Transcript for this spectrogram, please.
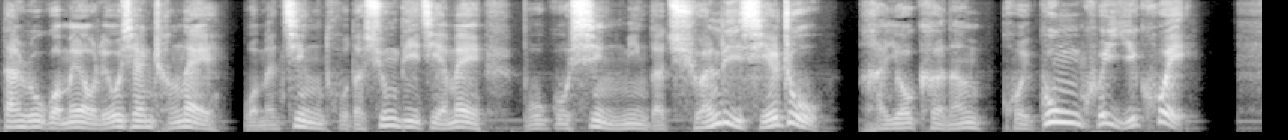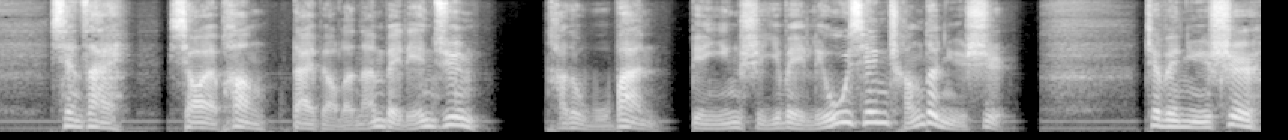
但如果没有刘仙城内我们净土的兄弟姐妹不顾性命的全力协助，很有可能会功亏一篑。”现在，小矮胖代表了南北联军，他的舞伴便应是一位刘先成的女士。这位女士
